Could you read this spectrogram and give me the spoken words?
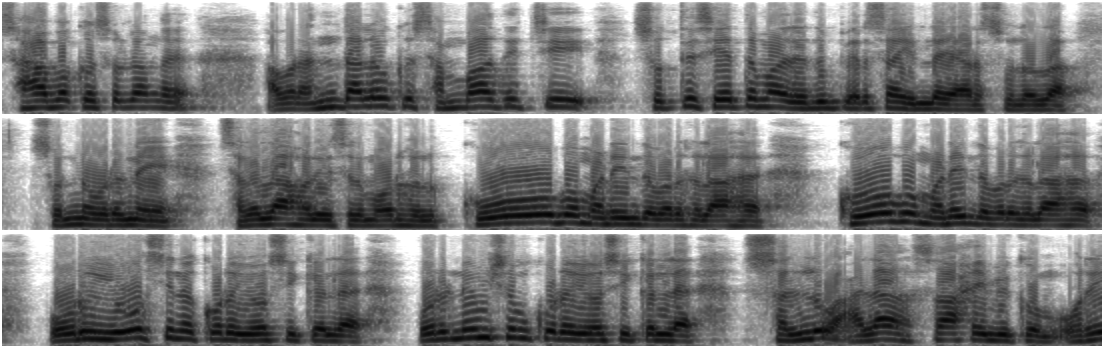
சாபாக்க சொல்றாங்க அவர் அந்த அளவுக்கு சம்பாதிச்சு சொத்து சேர்த்த மாதிரி எதுவும் பெருசா இல்லை யார சொல்லலாம் சொன்ன உடனே சல்லாஹ் அலைஹி அவர்கள் கோபம் அடைந்தவர்களாக கோபம் அடைந்தவர்களாக ஒரு யோசனை கூட யோசிக்கல ஒரு நிமிஷம் கூட யோசிக்கல. சல்லு அலா சாஹிபிக்கும் ஒரே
